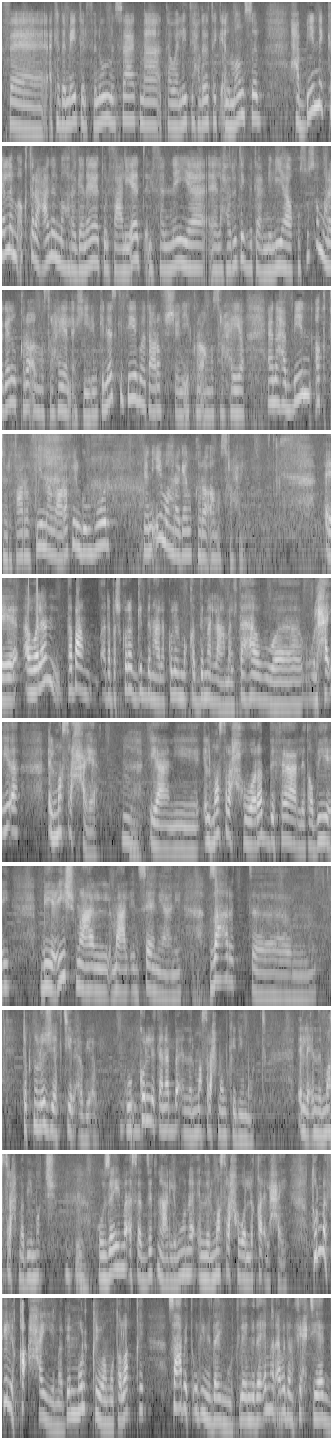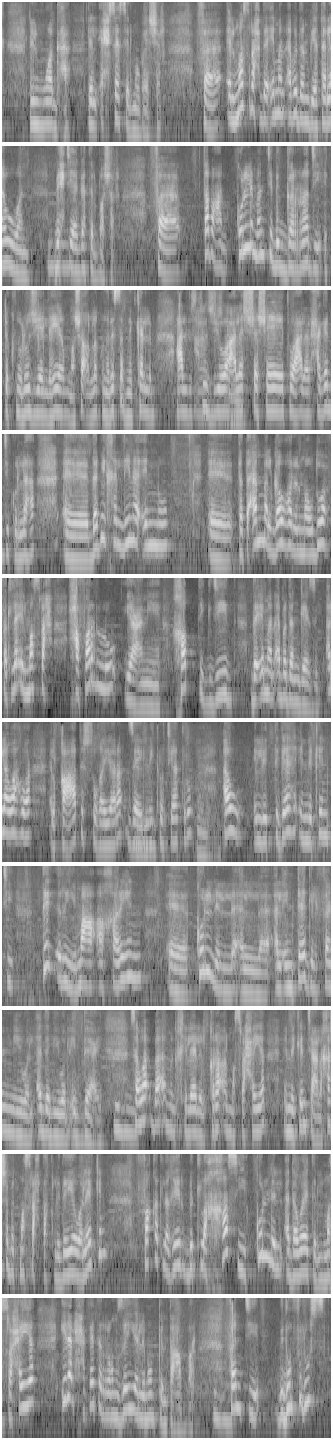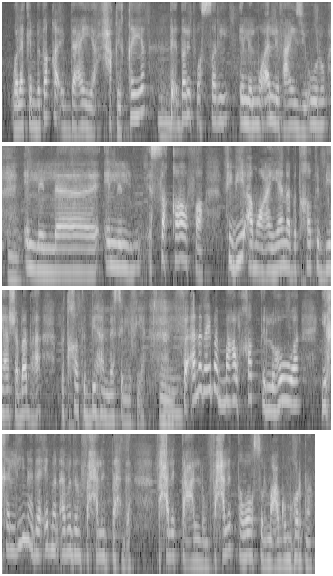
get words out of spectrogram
في أكاديمية الفنون من ساعة ما توليتي حضرتك المنصب حابين نتكلم أكتر عن المهرجانات والفعاليات الفنية اللي حضرتك بتعمليها وخصوصا مهرجان القراءة المسرحية الأخير. يمكن ناس كتير ما تعرفش يعني إيه قراءة مسرحية. إحنا حابين أكتر تعرفينا وعرفي الجمهور يعني إيه مهرجان قراءة مسرحية؟ آه، اولا طبعا أنا بشكرك جدا على كل المقدمة اللي عملتها والحقيقة المسرح حياة. يعني المسرح هو رد فعل طبيعي بيعيش مع ال- مع الإنسان يعني. ظهرت تكنولوجيا كتير قوي قوي والكل تنبأ إن المسرح ممكن يموت إلا إن المسرح ما بيموتش. وزي ما أساتذتنا علمونا إن المسرح هو اللقاء الحي. طول ما في لقاء حي ما بين ملقي ومتلقي صعب تقولي إن ده يموت لأن دائما ابدا في احتياج للمواجهة للإحساس المباشر فالمسرح دائما ابدا بيتلون باحتياجات البشر ف طبعا كل ما أنت بتجردي التكنولوجيا اللي هي ما شاء الله كنا لسه بنتكلم على الاستوديو. على الشاشات وعلى الحاجات دي كلها آه، ده بيخلينا إنه تتأمل جوهر الموضوع فتلاقي المسرح حفر له يعني خط جديد دائما ابدا جاذب ألا وهو القاعات الصغيرة زي الميكرو تياترو أو الاتجاه إنك أنت تقري مع آخرين آه، كل ال ال الإنتاج الفني والأدبي والإبداعي. سواء بقى من خلال القراءة المسرحية إنك أنت على خشبة مسرح تقليدية ولكن فقط لا غير بتلخصي كل الأدوات المسرحية إلى الحاجات الرمزية اللي ممكن تعبر. فانت بدون فلوس ولكن بطاقة إبداعية حقيقية تقدري توصلي اللي المؤلف عايز يقوله اللي, ال- اللي ال- الثقافة في بيئة معينة بتخاطب بيها شبابها بتخاطب بيها الناس اللي فيها. فأنا دايما مع الخط اللي هو يخلينا دائما أبدا في حالة بهجة في حالة تعلم في حالة تواصل مع جمهورنا.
